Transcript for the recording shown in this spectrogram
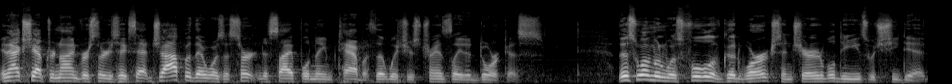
In Acts chapter 9, verse 36, at Joppa there was a certain disciple named Tabitha, which is translated Dorcas. This woman was full of good works and charitable deeds which she did.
